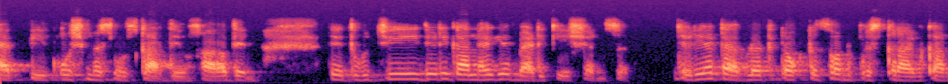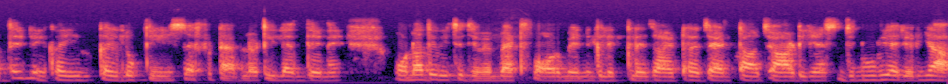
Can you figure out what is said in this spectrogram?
ਹੈਪੀ ਖੁਸ਼ ਮਹਿਸੂਸ ਕਰਦੇ ਹੋ ਸਾਰਾ ਦਿਨ। ਤੇ ਦੂਜੀ ਜਿਹੜੀ ਗੱਲ ਹੈਗੀ ਮੈਡੀਕੇਸ਼ਨਸ ਜਿਹੜੀਆਂ ਟੈਬਲੇਟ ਡਾਕਟਰ ਤੁਹਾਨੂੰ ਪ੍ਰਿਸਕ੍ਰਾਈਬ ਕਰਦੇ ਨੇ, ਕਈ ਕਈ ਲੋਕੀ ਸਿਰਫ ਟੈਬਲੇਟ ਹੀ ਲੈਂਦੇ ਨੇ। ਉਹਨਾਂ ਦੇ ਵਿੱਚ ਜਿਵੇਂ ਮੈਟਫੋਰਮਿਨ ਗਲਿਕਲੇਜ਼ਾਈਡ ਟ੍ਰੈਜੈਂਟਾ ਚਾਰਡੀਐਸ ਜਿਹਨੂੰ ਵੀ ਆ ਜਿਹੜੀਆਂ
